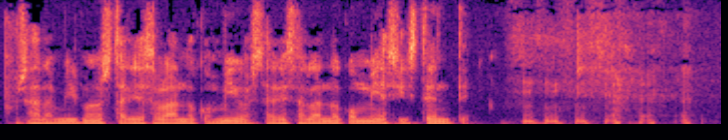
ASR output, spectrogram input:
pues ahora mismo no estarías hablando conmigo, estarías hablando con mi asistente.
